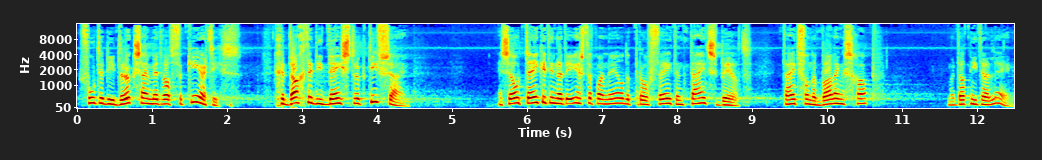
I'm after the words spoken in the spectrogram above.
Voeten die druk zijn met wat verkeerd is. Gedachten die destructief zijn. En zo tekent in het eerste paneel de profeet een tijdsbeeld. Tijd van de ballingschap, maar dat niet alleen.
